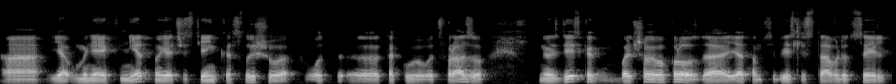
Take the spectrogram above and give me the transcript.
а, я, у меня их нет, но я частенько слышу вот э, такую вот фразу. Но здесь как большой вопрос, да, я там себе, если ставлю цель,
